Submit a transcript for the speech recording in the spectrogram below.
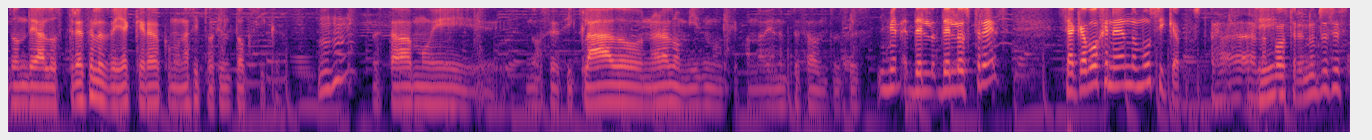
donde a los tres se les veía que era como una situación tóxica. Estaba muy, no sé, ciclado, no era lo mismo que cuando habían empezado, entonces... Mira, de, de los tres se acabó generando música pues, a, a Sí. la postre, ¿no? Entonces,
